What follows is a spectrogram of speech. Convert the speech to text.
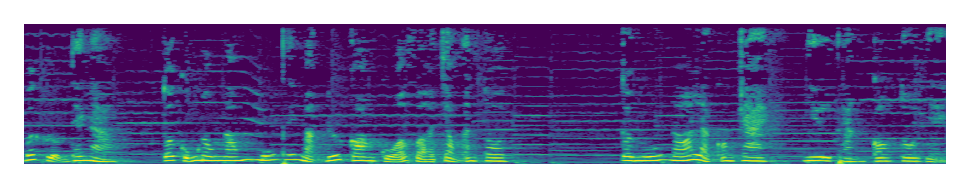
Bất luận thế nào, tôi cũng nôn nóng muốn thấy mặt đứa con của vợ chồng anh tôi. Tôi muốn nó là con trai như thằng con tôi vậy.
